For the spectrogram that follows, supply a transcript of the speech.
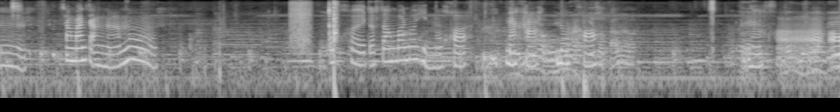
อืม สร้างบ้านกลางน้ำเนอะ โอเคจะสร้างบ้านด้วยหินนะคะนะคะนะคะนะคะอ๋อ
